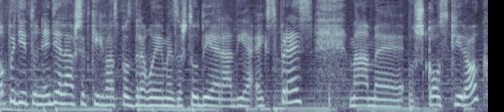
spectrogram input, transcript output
Opäť je tu nedeľa, všetkých vás pozdravujeme zo štúdia Rádia Express. Máme školský rok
